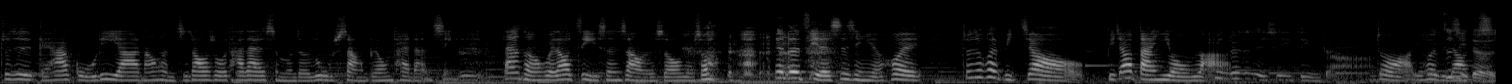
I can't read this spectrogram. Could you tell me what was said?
就是给他鼓励啊，然后很知道说他在什么的路上，不用太担心。嗯，但是可能回到自己身上的时候，有时候 面对自己的事情也会，就是会比较比较担忧啦面。对自己是一定的啊。对啊，也会比较自己的。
